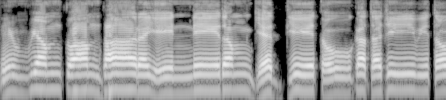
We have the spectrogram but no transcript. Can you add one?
ದಿವ್ಯಂ ತ್ವಾಂ ಧಾರಯೇನ್ನೇದಂ ಯದ್ಯೇತೌ ಗತ ಜೀವಿತೌ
